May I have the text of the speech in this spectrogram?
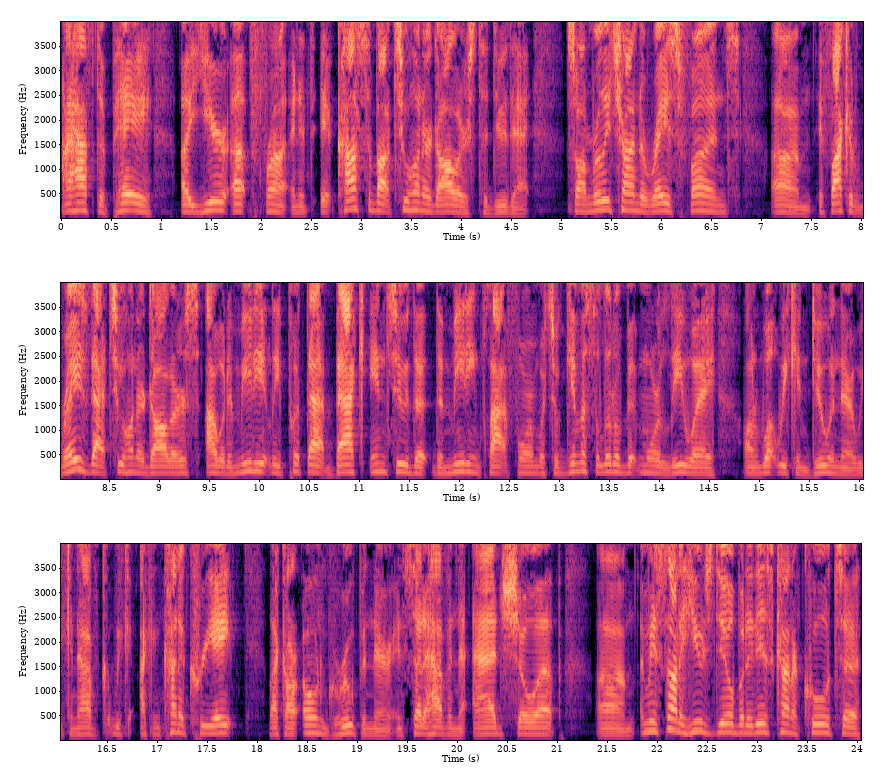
I have to pay a year up front, and it, it costs about $200 to do that. So I'm really trying to raise funds um, if I could raise that $200, I would immediately put that back into the, the meeting platform, which will give us a little bit more leeway on what we can do in there. We can have, we I can kind of create like our own group in there instead of having the ads show up. Um, I mean, it's not a huge deal, but it is kind of cool to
